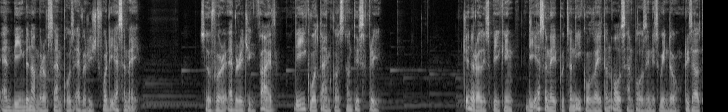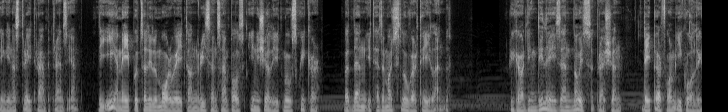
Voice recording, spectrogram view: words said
n being the number of samples averaged for the SMA. So for averaging 5, the equal time constant is 3. Generally speaking, the SMA puts an equal weight on all samples in its window, resulting in a straight ramp transient. The EMA puts a little more weight on recent samples, initially it moves quicker, but then it has a much slower tail end. Regarding delays and noise suppression, they perform equally.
